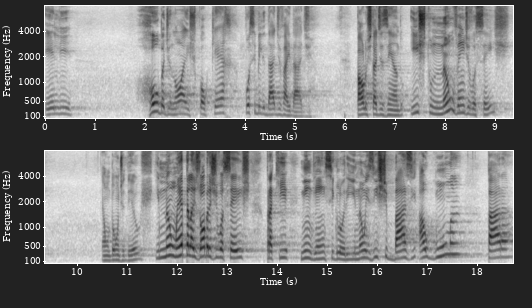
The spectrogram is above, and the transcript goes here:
ele rouba de nós qualquer possibilidade de vaidade. Paulo está dizendo: isto não vem de vocês, é um dom de Deus, e não é pelas obras de vocês para que ninguém se glorie. Não existe base alguma para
